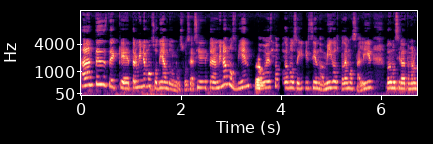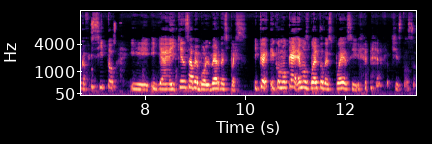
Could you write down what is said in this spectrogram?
antes de que terminemos odiándonos. O sea, si terminamos bien todo esto, podemos seguir siendo amigos, podemos salir, podemos ir a tomar un cafecito y, y ya, y quién sabe volver después. Y que, y como que hemos vuelto después y chistoso.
